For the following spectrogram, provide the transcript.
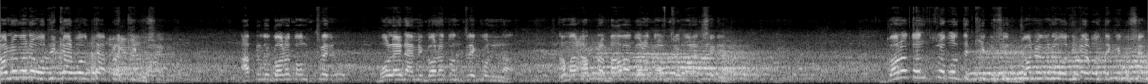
জনগণের অধিকার বলতে আপনারা কি বুঝেন? আপনি তো গণতন্ত্রের বলেন আমি গণতন্ত্রের কন্যা। আমার আপনার বাবা গণতন্ত্র মনে ছিলেন গণতন্ত্র বলতে কি বুঝেন? জনগণের অধিকার বলতে কি বুঝেন?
